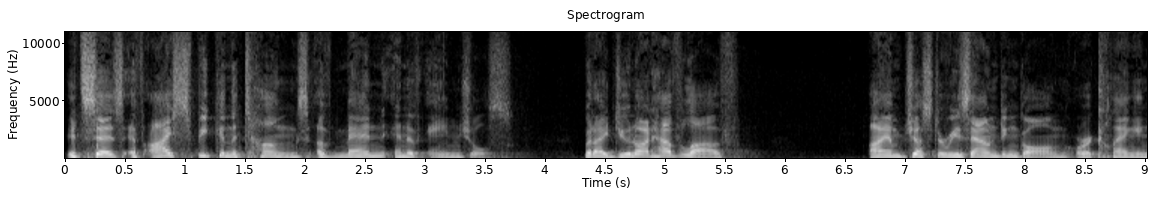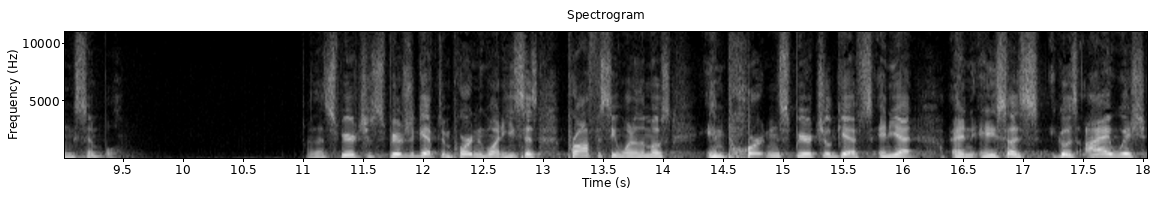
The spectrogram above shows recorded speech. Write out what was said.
It says, If I speak in the tongues of men and of angels, but I do not have love, I am just a resounding gong or a clanging cymbal. And that's spiritual, spiritual gift, important one. He says prophecy, one of the most important spiritual gifts. And yet, and he says, he goes, I wish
